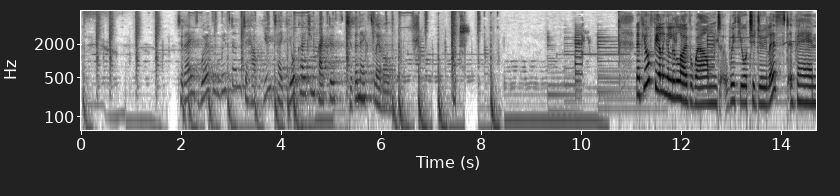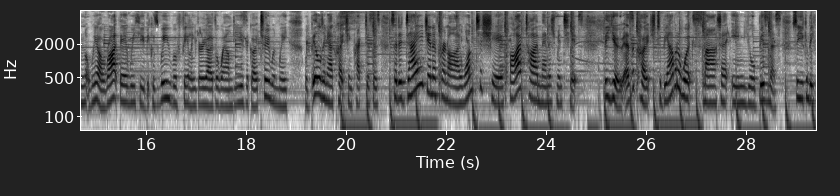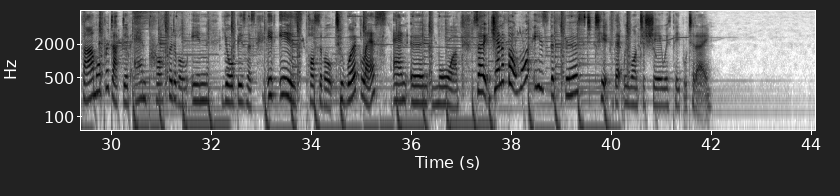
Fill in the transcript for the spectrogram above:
Today's words of wisdom to help you take your coaching practice to the next level. Now, if you're feeling a little overwhelmed with your to do list, then we are right there with you because we were feeling very overwhelmed years ago too when we were building our coaching practices. So, today, Jennifer and I want to share five time management tips for you as a coach to be able to work smarter in your business so you can be far more productive and profitable in your business. It is possible to work less and earn more. So, Jennifer, what is the first tip that we want to share with people today?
